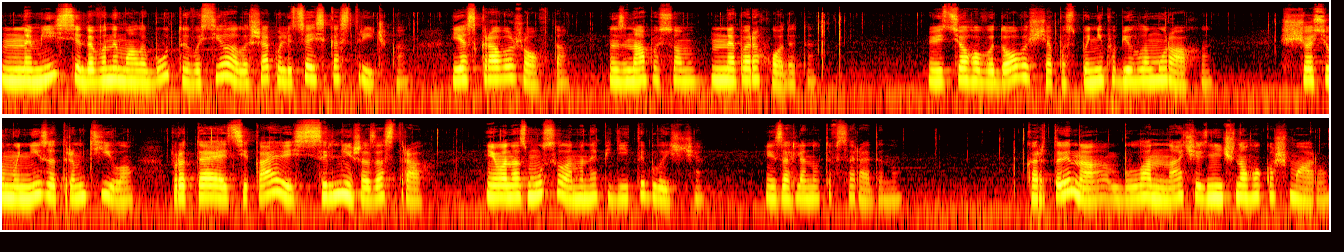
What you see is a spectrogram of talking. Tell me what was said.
На місці, де вони мали бути, висіла лише поліцейська стрічка, яскраво жовта, з написом Не переходити. Від цього видовища по спині побігли мурахи. Щось у мені затремтіло, проте цікавість сильніша за страх, і вона змусила мене підійти ближче і заглянути всередину. Картина була наче з нічного кошмару.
